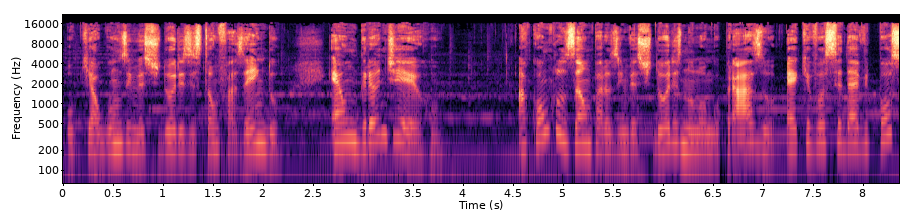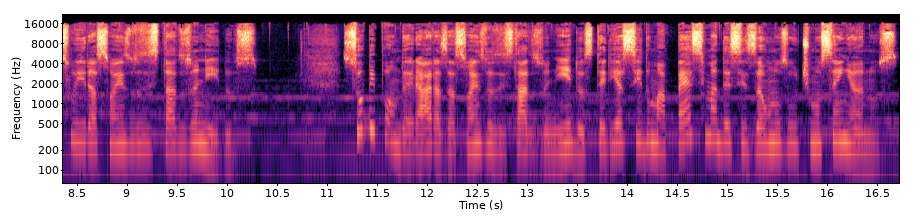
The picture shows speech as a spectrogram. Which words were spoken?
o que alguns investidores estão fazendo, é um grande erro. A conclusão para os investidores no longo prazo é que você deve possuir ações dos Estados Unidos. Subponderar as ações dos Estados Unidos teria sido uma péssima decisão nos últimos 100 anos,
